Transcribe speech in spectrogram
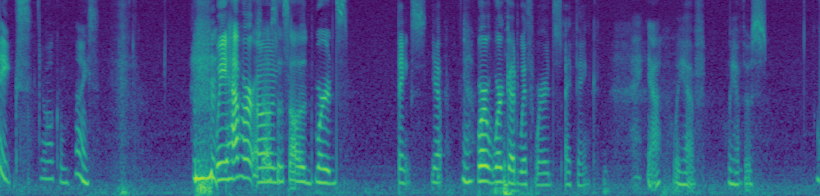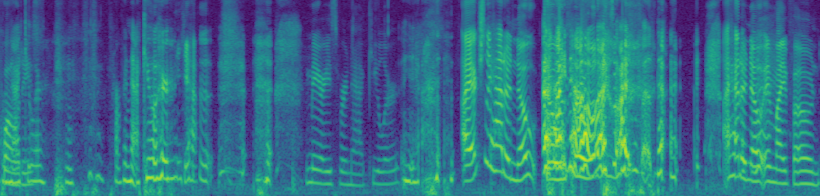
Thanks. You're welcome. Nice. we have our Those own also solid words. thanks. Yep. Yeah. We're we're good with words, I think. Yeah. We have we have those qualities. Vernacular. Our vernacular. yeah. Mary's vernacular. yeah. I actually had a note. I going for a know. That's why I said that. I had a note in my phone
